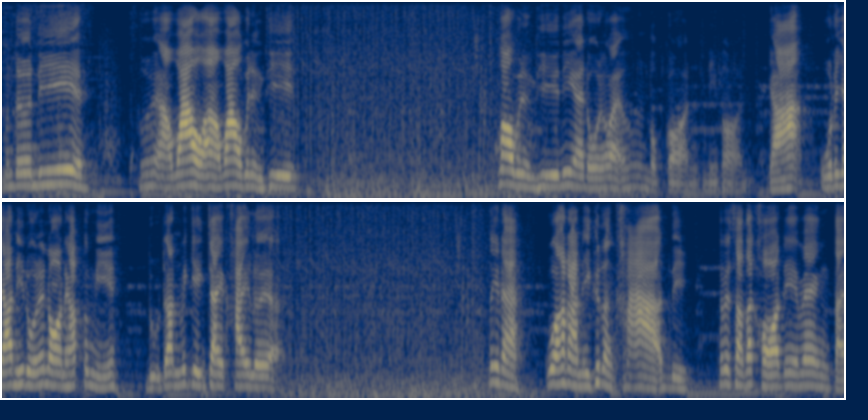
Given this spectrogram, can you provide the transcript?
มันเดินดี เฮ้ยอะว้าวอะว้าวไปหนึ่งทีว้าวไปหนึ่งทีนี่ไงโดนเข้าไปหลบก่อนนี่ก่อนยาอุระยะนี้โดนแน่นอนนะครับตรงนี้ดุดันไม่เกรงใจใครเลยอะนี่นะกลัวขนาดนี้ขึ้นหลังคาดิถ้าเป็นซานตาคลอสนี่แม่งไต่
